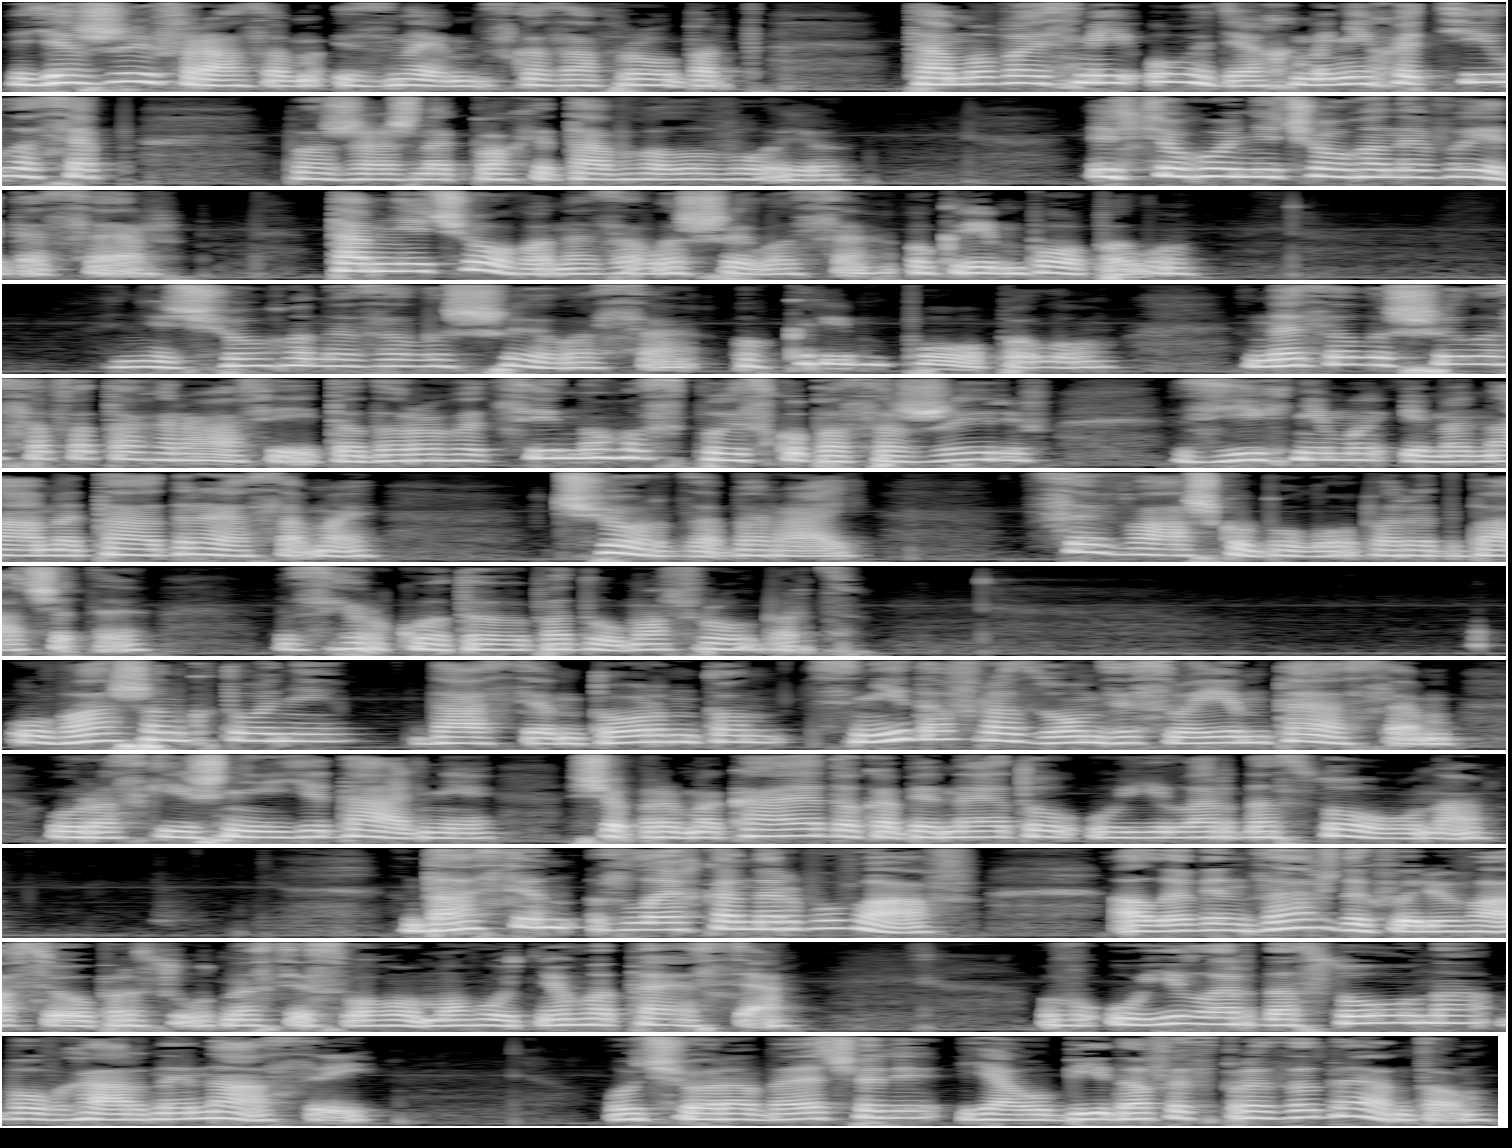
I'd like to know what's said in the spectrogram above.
Я жив разом із ним, сказав Роберт. Там увесь мій одяг. Мені хотілося б. Пожежник похитав головою. Із цього нічого не вийде, сер. Там нічого не залишилося, окрім попелу. Нічого не залишилося, окрім попелу, не залишилося фотографій та дорогоцінного списку пасажирів з їхніми іменами та адресами. Чорт забирай, це важко було передбачити, з гіркотою подумав Роберт. У Вашингтоні Дастін Торнтон снідав разом зі своїм тесем у розкішній їдальні, що примикає до кабінету Уіларда Стоуна. Дастін злегка нервував, але він завжди хвилювався у присутності свого могутнього тестя. В Уіларда Стоуна був гарний настрій. Учора ввечері я обідав із президентом.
